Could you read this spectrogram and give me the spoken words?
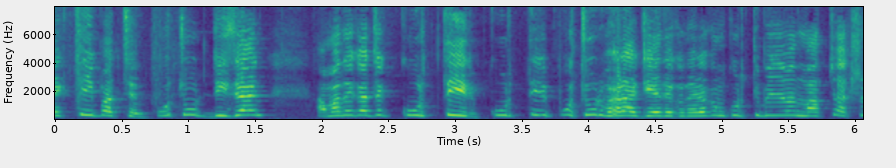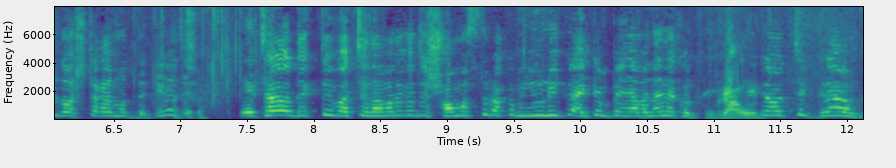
দেখতেই পাচ্ছেন প্রচুর ডিজাইন আমাদের কাছে কুর্তির কুর্তির প্রচুর ভ্যারাইটি দেখুন এরকম কুর্তি পেয়ে যাবেন মাত্র একশো দশ টাকার মধ্যে ঠিক আছে? এছাড়াও দেখতেই পাচ্ছেন আমাদের কাছে সমস্ত রকম ইউনিক আইটেম পেয়ে যাবেন। দেখুন এটা হচ্ছে গ্রাউন্ড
